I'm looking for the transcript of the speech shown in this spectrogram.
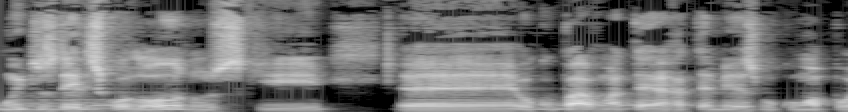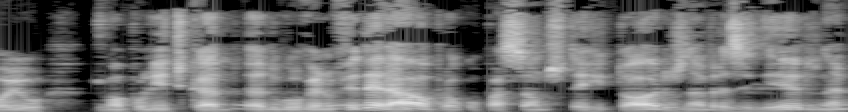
muitos deles colonos que é, ocupavam a terra até mesmo com apoio de uma política eh, do governo federal para ocupação dos territórios né, brasileiros. Né?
